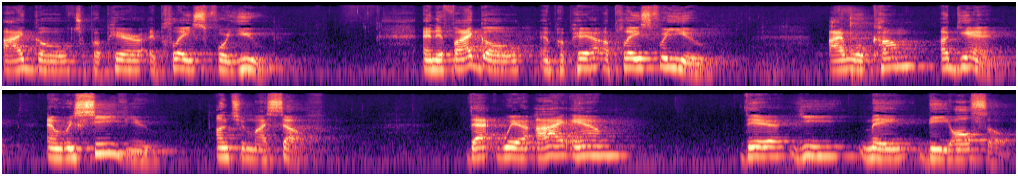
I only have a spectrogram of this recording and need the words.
I go to prepare a place for you. And if I go and prepare a place for you, I will come again and receive you unto myself, that where I am, there ye may be also.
